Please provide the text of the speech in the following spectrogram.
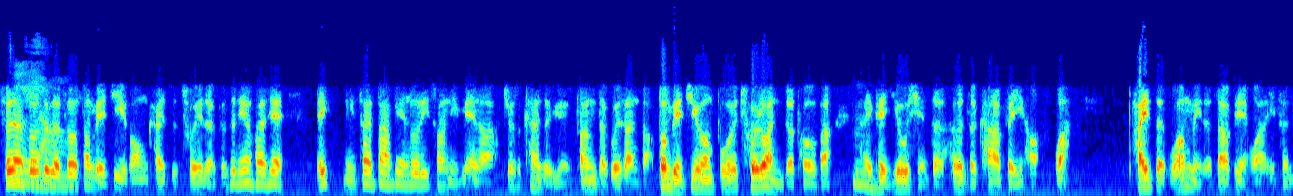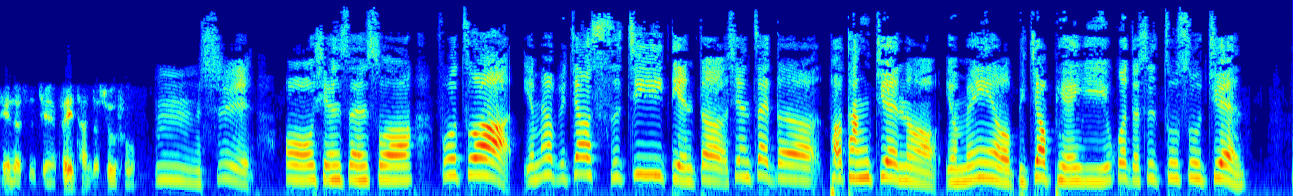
虽然说这个时候东北季风开始吹了，可是你会发现，哎，你在大片落地窗里面啊，就是看着远方的龟山岛，东北季风不会吹乱你的头发，还可以悠闲的喝着咖啡哈，哇。拍着完美的照片，哇！一整天的时间非常的舒服。嗯，是。欧先生说，副座有没有比较实际一点的现在的泡汤券哦？有没有比较便宜或者是住宿券？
